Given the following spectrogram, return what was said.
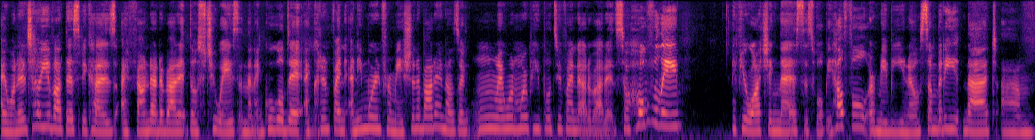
I wanted to tell you about this because I found out about it those two ways and then I Googled it. I couldn't find any more information about it and I was like, mm, I want more people to find out about it. So hopefully if you're watching this, this will be helpful or maybe you know somebody that um,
